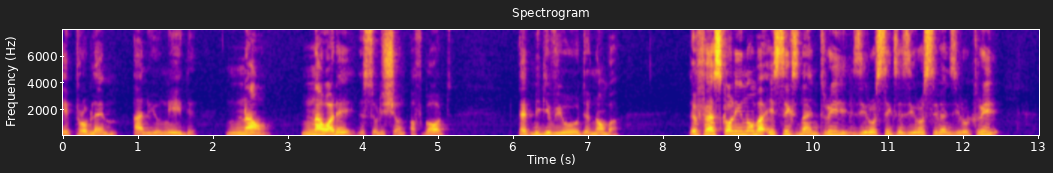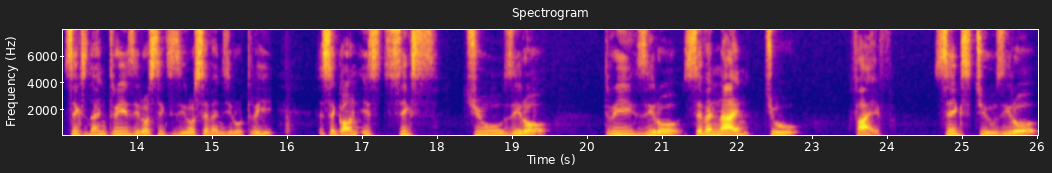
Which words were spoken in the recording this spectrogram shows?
a problem and you need now, nowadays, the solution of God. Let me give you the number. The first calling number is 693 060703. 693 060703. The second is 620 307925. 620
